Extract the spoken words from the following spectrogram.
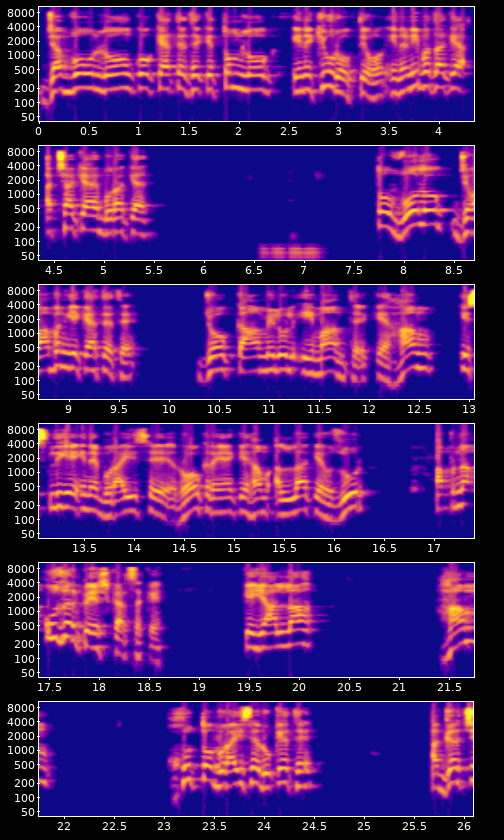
جب وہ ان لوگوں کو کہتے تھے کہ تم لوگ انہیں کیوں روکتے ہو؟ انہیں نہیں پتا کہ اچھا کیا ہے، برا کیا ہے؟ تو وہ لوگ جواباً یہ کہتے تھے، جو کامل الایمان تھے کہ ہم اس لیے انہیں برائی سے روک رہے ہیں کہ ہم اللہ کے حضور اپنا عذر پیش کر سکیں کہ یا اللہ، ہم خود تو برائی سے رکے تھے، اگرچہ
